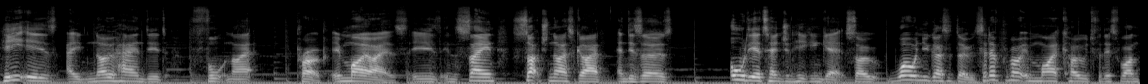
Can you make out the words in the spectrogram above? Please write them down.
He is a no-handed Fortnite pro in my eyes. He is insane, such a nice guy, and deserves all the attention he can get. So what I want you guys to do, instead of promoting my code for this one,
